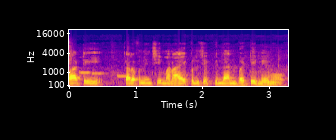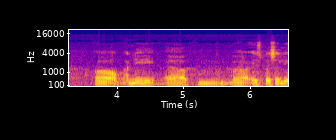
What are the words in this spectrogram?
పార్టీ తరఫు నుంచి మా నాయకులు చెప్పిన దాన్ని బట్టి మేము అన్ని ఎస్పెషల్లీ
